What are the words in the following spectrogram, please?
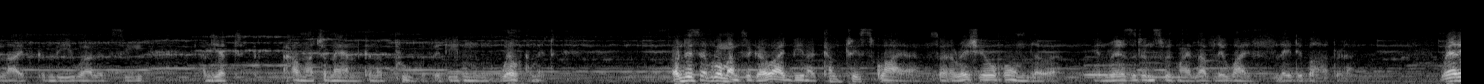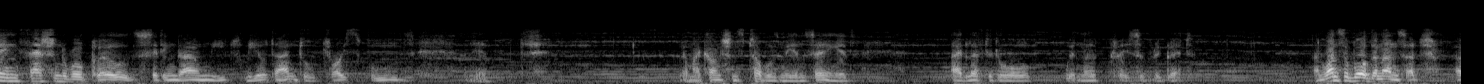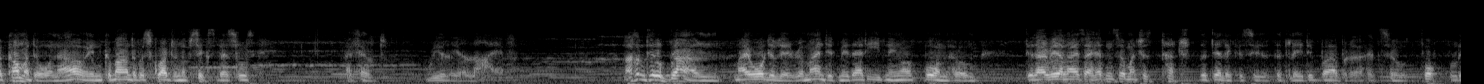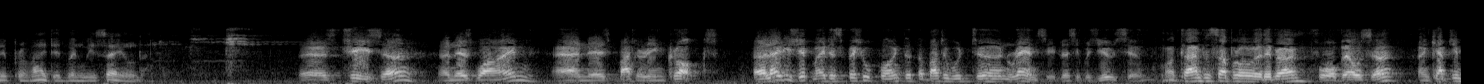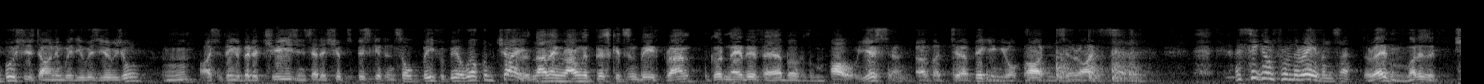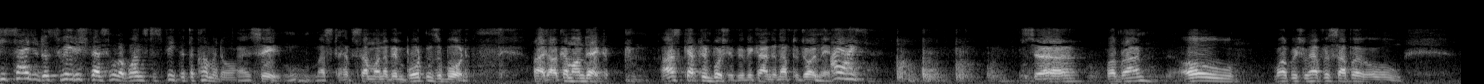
Life can be while at sea, and yet how much a man can approve of it, even welcome it. Only several months ago, I'd been a country squire, Sir Horatio Hornblower, in residence with my lovely wife, Lady Barbara. Wearing fashionable clothes, sitting down each mealtime to choice foods, and yet, though my conscience troubles me in saying it, I'd left it all with no trace of regret. And once aboard the Nonsuch, a commodore now, in command of a squadron of six vessels, I felt really alive. Not until Brown, my orderly, reminded me that evening off Bornholm did I realize I hadn't so much as touched the delicacies that Lady Barbara had so thoughtfully provided when we sailed. There's cheese, sir, and there's wine, and there's butter in crocks. Her ladyship made a special point that the butter would turn rancid unless it was used, sir. What time for supper already, Brown? Four bells, sir. And Captain Bush is dining with you as usual. Mm-hmm. I should think a bit of cheese instead of ship's biscuit and salt beef would be a welcome change. There's nothing wrong with biscuits and beef, Brown. Good Navy fare, both of them. Oh, yes, sir. Uh, but uh, begging your pardon, sir, I... A signal from the Raven, sir. The Raven, what is it? She sighted a Swedish vessel that wants to speak with the Commodore. I see. Hmm, Must have someone of importance aboard. Right, I'll come on deck. Ask Captain Bush if he'll be kind enough to join me. Aye, aye, sir. Sir? What, Brown? Oh, what we shall have for supper? Oh,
